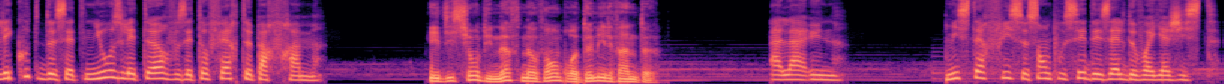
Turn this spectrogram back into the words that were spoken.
L'écoute de cette newsletter vous est offerte par Fram. Édition du 9 novembre 2022. À la une. Mister Flea se sent pousser des ailes de voyagiste.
